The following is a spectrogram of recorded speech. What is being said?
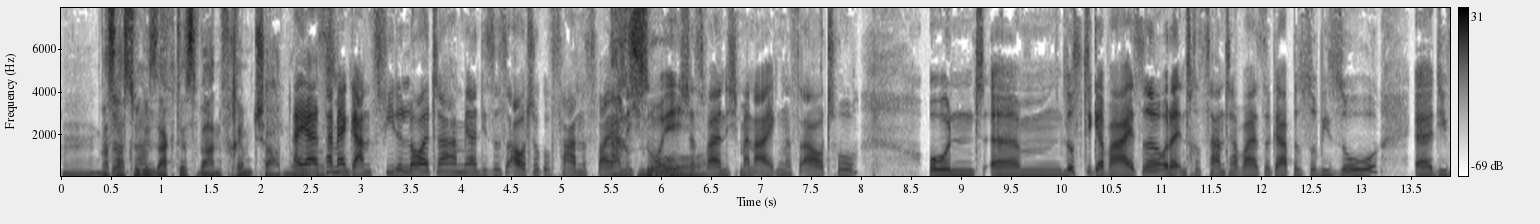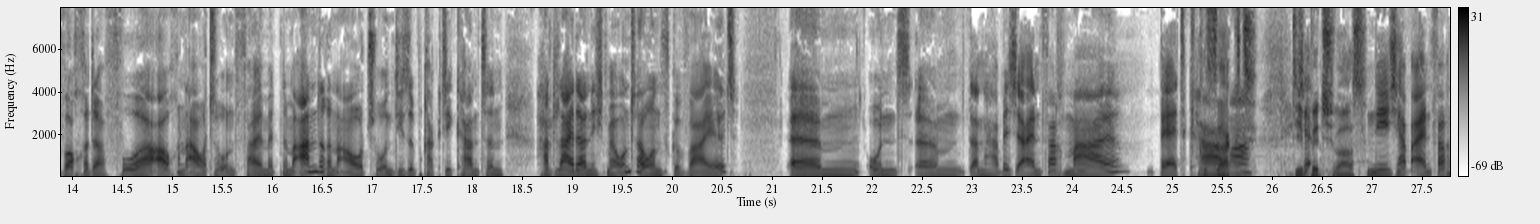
Was So hast du gesagt? Das war ein Fremdschaden Naja, es haben ja ganz viele Leute haben ja dieses Auto gefahren. Das war ja Ach nicht so. nur ich, das war ja nicht mein eigenes Auto. Und ähm, lustigerweise oder interessanterweise gab es sowieso äh, die Woche davor auch einen Autounfall mit einem anderen Auto und diese Praktikantin hat leider nicht mehr unter uns geweilt. Ähm, und ähm, dann habe ich einfach mal Bad Karma. Gesagt, die ich, Bitch war's. Nee, ich habe einfach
